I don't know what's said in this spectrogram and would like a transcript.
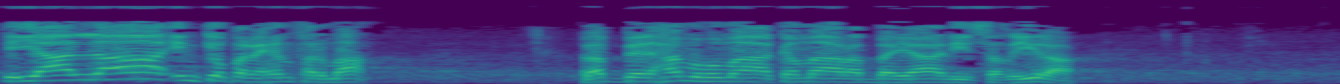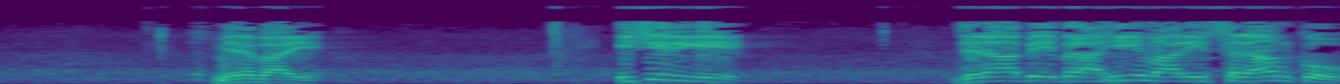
کہ یا اللہ، ان کے اوپر رحم فرما۔ رب الحمہما کما رب یعنی صغیرہ میرے بھائی، اسی لیے جناب ابراہیم علیہ السلام کو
